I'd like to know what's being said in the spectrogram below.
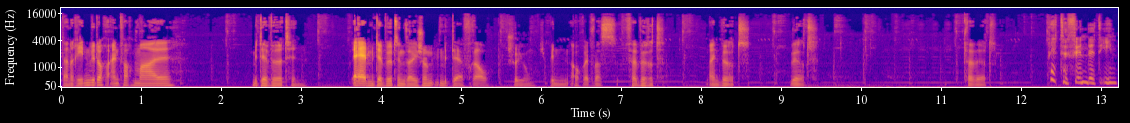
Dann reden wir doch einfach mal mit der Wirtin. Äh, mit der Wirtin sage ich schon, mit der Frau. Entschuldigung, ich bin auch etwas verwirrt. Ein Wirt. Wirt. Verwirrt. Bitte findet ihn.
